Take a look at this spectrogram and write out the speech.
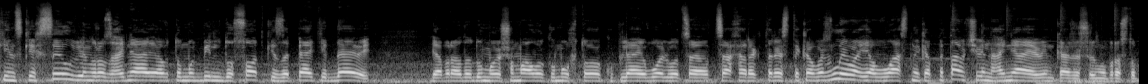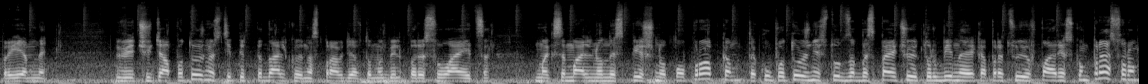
кінських сил. Він розганяє автомобіль до сотки за 5,9. Я правда думаю, що мало кому хто купляє Volvo, ця, ця характеристика важлива. Я власника питав, чи він ганяє. Він каже, що йому просто приємне відчуття потужності під педалькою. Насправді автомобіль пересувається максимально неспішно по пробкам. Таку потужність тут забезпечує турбіна, яка працює в парі з компресором.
